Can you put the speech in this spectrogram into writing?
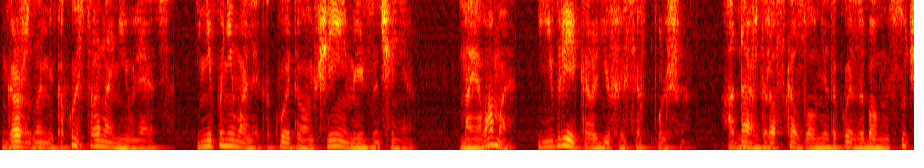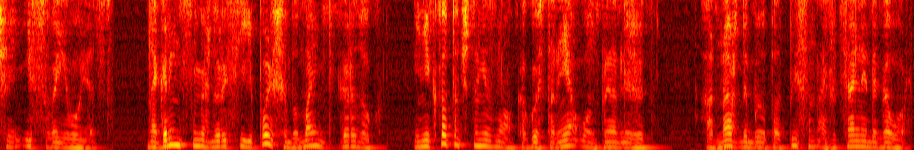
гражданами какой страны они являются, и не понимали, какое это вообще имеет значение. Моя мама, еврейка, родившаяся в Польше, однажды рассказывала мне такой забавный случай из своего детства. На границе между Россией и Польшей был маленький городок, и никто точно не знал, какой стране он принадлежит. Однажды был подписан официальный договор,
